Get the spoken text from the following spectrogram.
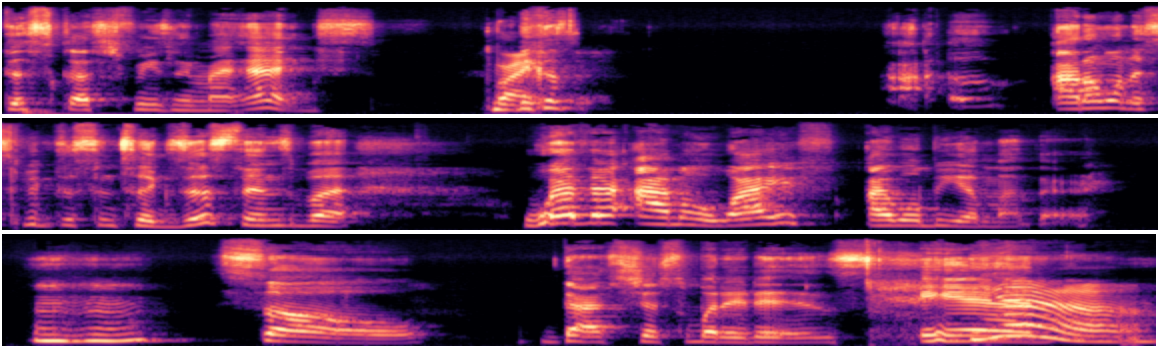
discuss freezing my eggs. Right. Because I, I don't want to speak this into existence, but whether I'm a wife, I will be a mother. mm-hmm. So that's just what it is. And Yeah.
